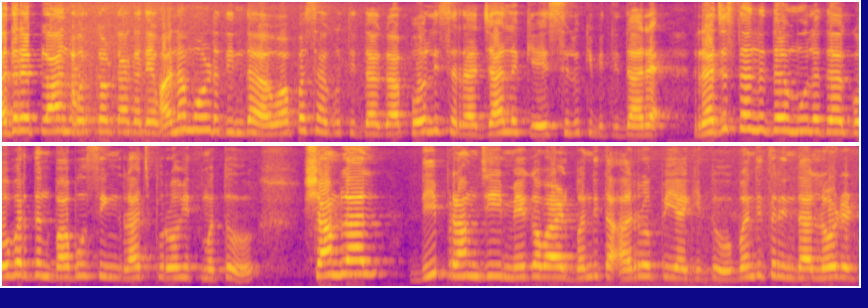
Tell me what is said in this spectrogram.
ಆದರೆ ಪ್ಲಾನ್ ವರ್ಕೌಟ್ ಆಗದೆ ಅನಮೋಡದಿಂದ ವಾಪಸ್ಸಾಗುತ್ತಿದ್ದಾಗ ಪೊಲೀಸರ ಜಾಲಕ್ಕೆ ಸಿಲುಕಿ ಬಿದ್ದಿದ್ದಾರೆ. ರಾಜಸ್ಥಾನದ ಮೂಲದ ಗೋವರ್ಧನ್ ಬಾಬು ಸಿಂಗ್, ರಾಜ್ ಪುರೋಹಿತ್ ಮತ್ತು ಶ್ಯಾಮ್ಲಾಲ್ ದೀಪ್ ರಾಮ್ಜಿ ಮೇಘವಾಳ್ ಬಂಧಿತ ಆರೋಪಿಯಾಗಿದ್ದು, ಬಂಧಿತರಿಂದ ಲೋಡೆಡ್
